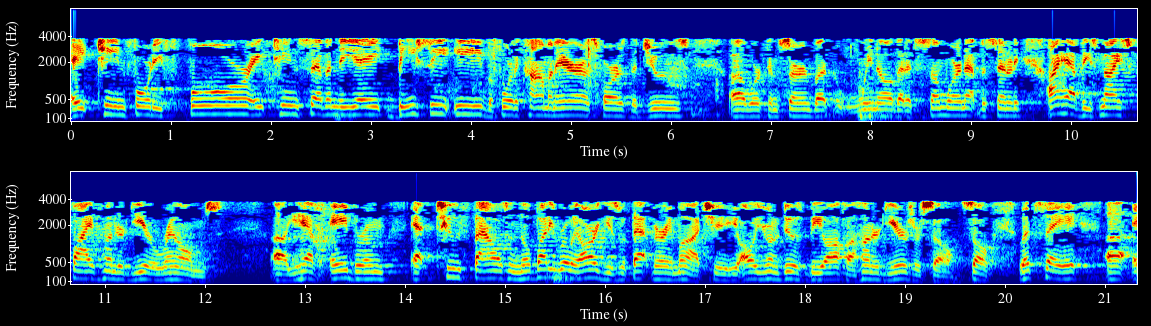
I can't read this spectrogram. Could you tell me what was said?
1844, 1878 BCE, before the Common Era, as far as the Jews uh, were concerned. But we know that it's somewhere in that vicinity. I have these nice 500 year realms. Uh, you have Abram at 2,000. Nobody really argues with that very much. All you're going to do is be off 100 years or so. So let's say uh,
